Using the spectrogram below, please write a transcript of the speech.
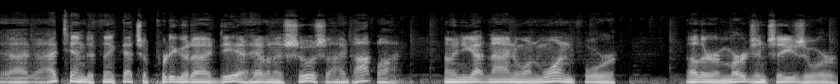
I, I tend to think that's a pretty good idea, having a suicide hotline. I mean, you got 911 for other emergencies or,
